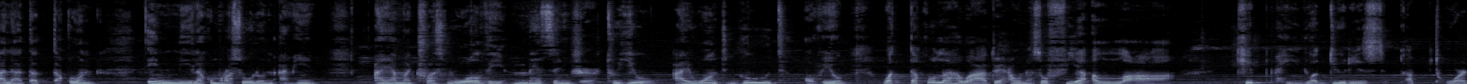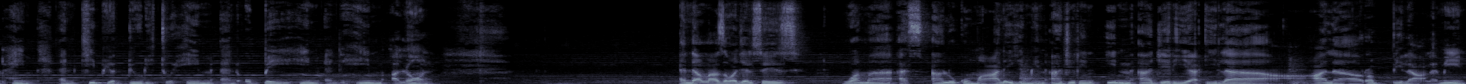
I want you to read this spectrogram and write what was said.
أَلَا تَتَّقُونَ إِنِّي لَكُمْ رَسُولٌ أَمِينٌ I am a trustworthy messenger to you. I want good of you. So fear Allah. Keep your duties up toward Him and keep your duty to Him and obey Him and Him alone. And Allah says, وما أسألكم عليه من أجر إن أجري إلى على رب العالمين.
